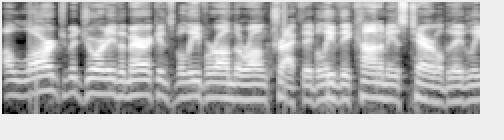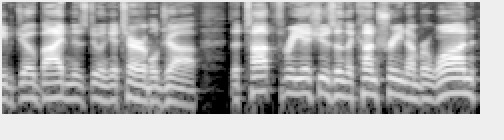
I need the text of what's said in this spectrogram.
a large majority of Americans believe we're on the wrong track. They believe the economy is terrible, but they believe Joe Biden is doing a terrible job. The top three issues in the country number one,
